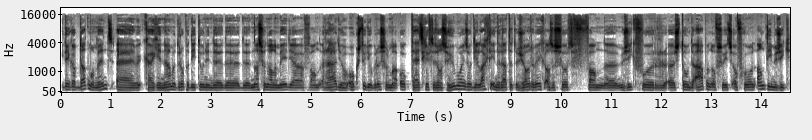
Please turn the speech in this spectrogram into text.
Ik denk op dat moment, uh, ik ga geen namen droppen die toen in de, de, de nationale media van radio, ook Studio Brussel, maar ook tijdschriften zoals Humo en zo, die lachten inderdaad het genre weg als een soort van uh, muziek voor uh, apen of zoiets, of gewoon anti-muziek.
